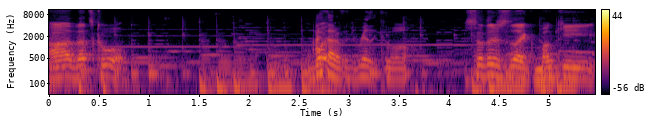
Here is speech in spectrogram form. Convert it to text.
Uh, that's cool. I thought it was really cool. So there's like Monkey.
